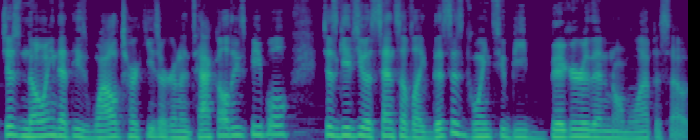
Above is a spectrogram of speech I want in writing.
Just knowing that these wild turkeys are going to attack all these people just gives you a sense of like this is going to be bigger than a normal episode.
